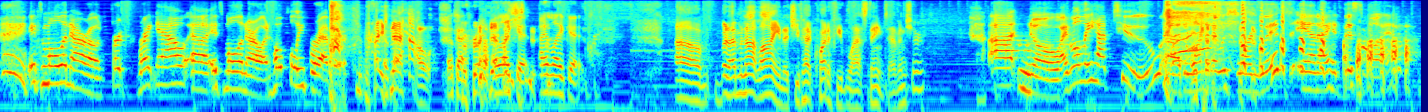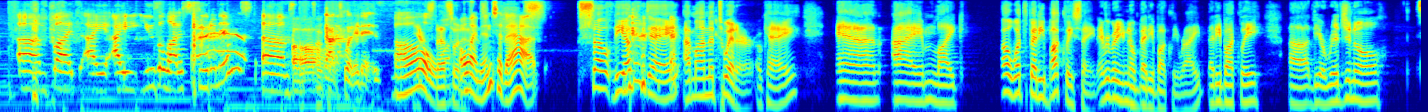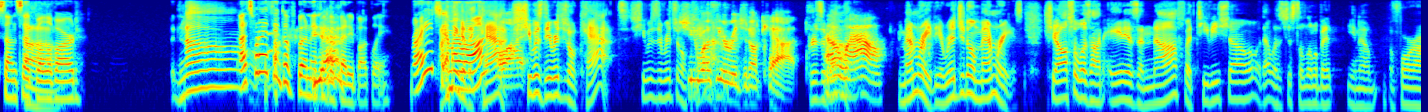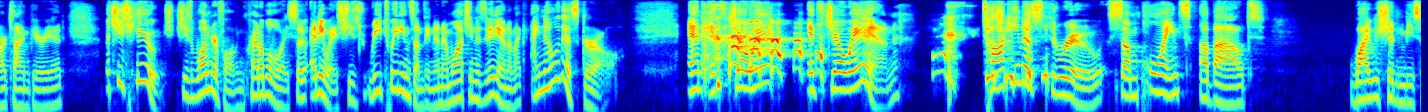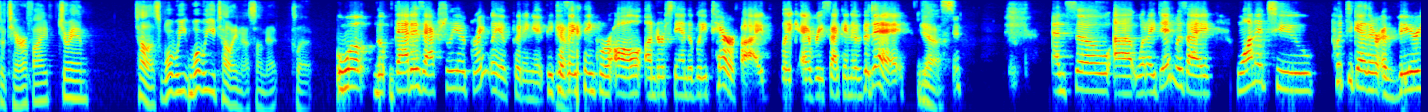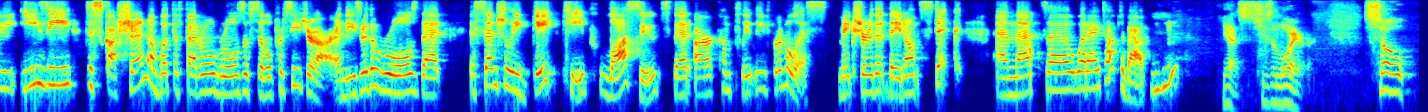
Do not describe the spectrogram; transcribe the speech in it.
It's Molinaro. For, right now, uh, it's Molinaro, and hopefully forever. right now. okay. Right I now. like it. I like it. Um, but I'm not lying that you've had quite a few last names, haven't you? Uh, no, I've only had two. Uh, the one that I was born with, and I had this one. Um, but I, I use a lot of pseudonyms, um, so Oh. that's what it is. Oh, that's what it oh, I'm into that. So the other day, I'm on the Twitter, okay, and I'm like, "Oh, what's Betty Buckley saying?" Everybody know Betty Buckley, right? Betty Buckley, uh, the original. Sunset Uh, Boulevard. No, That's what I think of when I think of Betty Buckley. Right? I Am I think of the wrong? cat. Oh, I- she was the original cat. She was the original. She cat. was the original cat. Grizabella. Oh wow! Memory, the original memories. She also was on Eight Is Enough, a TV show that was just a little bit, you know, before our time period. But she's huge. She's wonderful, an incredible voice. So, anyways, she's retweeting something, and I'm watching this video, and I'm like, I know this girl, and it's Joanne. it's Joanne talking us through some points about why we shouldn't be so terrified. Joanne, tell us what were you, what were you telling us on that clip? Well, th- that is actually a great way of putting it because Yeah. I think we're all understandably terrified, like every second of the day. Yes. And so, uh, what I did was I wanted to put together a very easy discussion of what the federal rules of civil procedure are. And these are the rules that essentially gatekeep lawsuits that are completely frivolous, make sure that they don't stick. And that's uh, what I talked about. hmm Yes, she's a lawyer. So,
